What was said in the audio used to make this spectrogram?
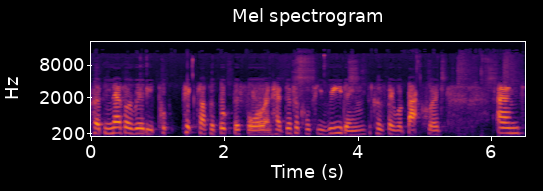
had never really picked up a book before and had difficulty reading because they were backward and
